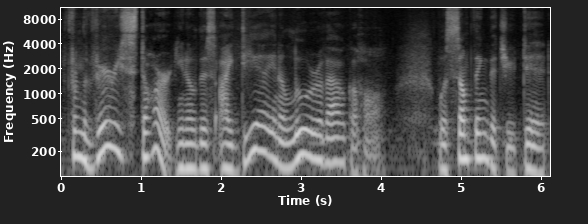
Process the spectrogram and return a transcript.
From the very start, you know, this idea and allure of alcohol was something that you did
